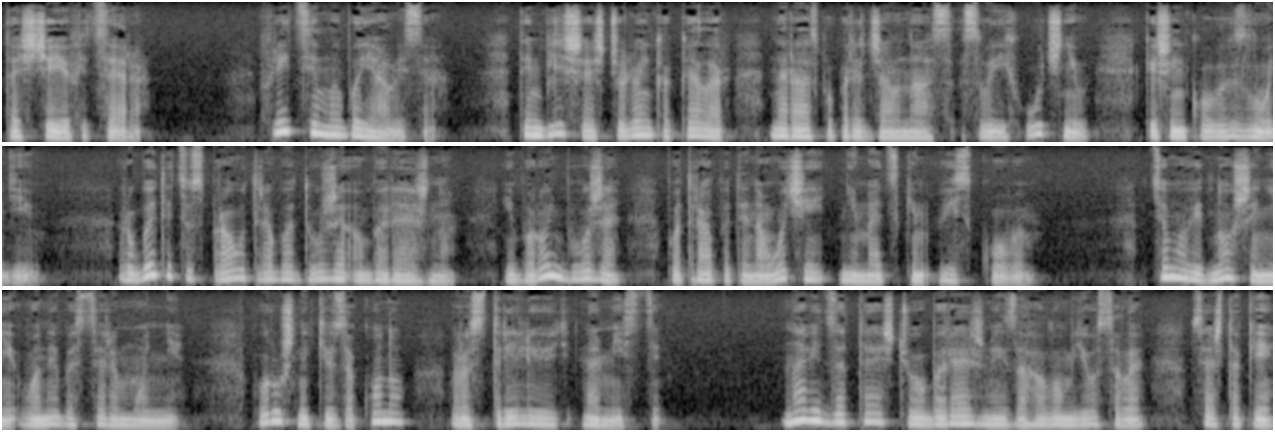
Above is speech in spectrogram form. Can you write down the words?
та ще й офіцера. Фріців ми боялися, тим більше, що льонька Келлер не раз попереджав нас, своїх учнів, кишенькових злодіїв. Робити цю справу треба дуже обережно і, боронь Боже, потрапити на очі німецьким військовим. В цьому відношенні вони безцеремонні, порушників закону розстрілюють на місці. Навіть за те, що обережний загалом Йоселе все ж таки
